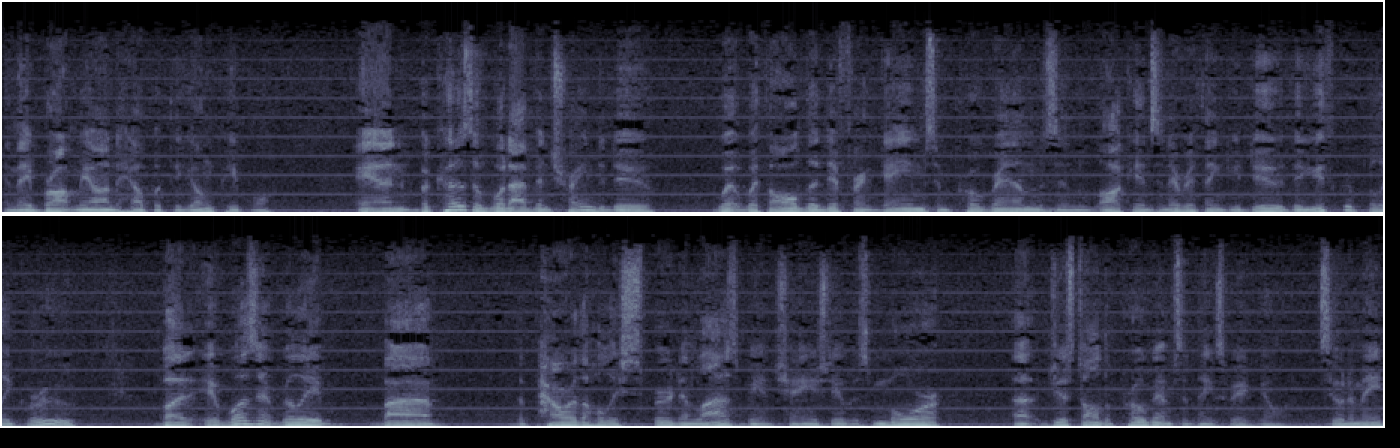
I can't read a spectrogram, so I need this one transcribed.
and they brought me on to help with the young people. And because of what I've been trained to do, with, with all the different games and programs and lock-ins and everything you do, the youth group really grew. But it wasn't really by the power of the Holy Spirit and lives being changed. It was more uh, just all the programs and things we had going. See what I mean?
